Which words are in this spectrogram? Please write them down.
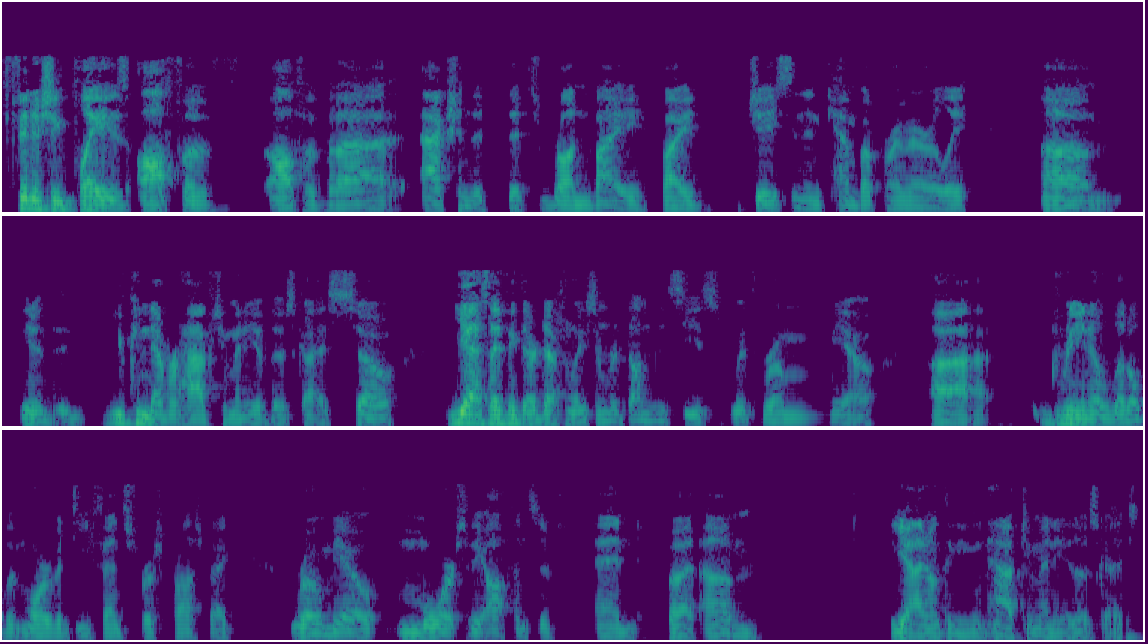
finishing plays off of off of uh, action that that's run by by Jayson and Kemba primarily. Um, you know, you can never have too many of those guys. So yes, I think there are definitely some redundancies with Romeo. Uh, Green a little bit more of a defense first prospect. Romeo more to the offensive end, but um, yeah, I don't think you can have too many of those guys.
